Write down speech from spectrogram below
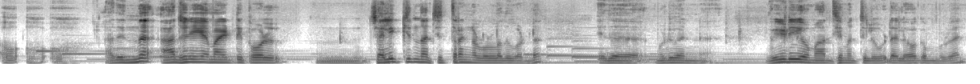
ഓ ഓ ഓ. അത് ഇന്ന് ആധുനികമായിട്ട് ഇപ്പോൾ ചലിക്കുന്ന ചിത്രങ്ങൾ കൊണ്ട് ഇത് മുഴുവൻ വീഡിയോ മാധ്യമത്തിലൂടെ ലോകം മുഴുവൻ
